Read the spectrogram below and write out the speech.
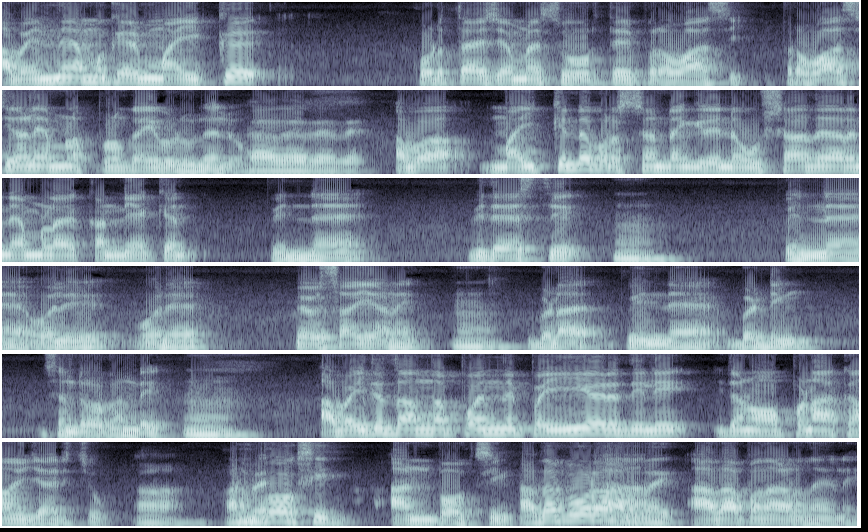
അപ്പോൾ ഇന്ന് നമുക്കൊരു മൈക്ക് കൊടുത്തയച്ച നമ്മളെ സുഹൃത്ത് പ്രവാസി. പ്രവാസികളെ നമ്മളെപ്പോഴും കൈവിടൂലല്ലോ. അപ്പോൾ മൈക്കിന്റെ പ്രശ്നം ഉണ്ടെങ്കിൽ നൗഷാദ് പറഞ്ഞ നമ്മളെ കണ്ണിയക്കൻ പിന്നെ വിദേശത്ത് പിന്നെ ഒരു ഒരു വ്യവസായിയാണ്. ഇവിടെ പിന്നെ വെഡിങ് സെന്ററൊക്കെ ഉണ്ട്. ഉം. ഇത് ഇത് തന്നെ ഇപ്പൊ ഈ ഒരു ഇതിൽ ഇതാണ് ഓപ്പൺ ആക്കാന്ന് വിചാരിച്ചു. അൺബോക്സിങ് അൺബോക്സിങ് അതപ്പോ അതപ്പോൾ നടന്നതാണ്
